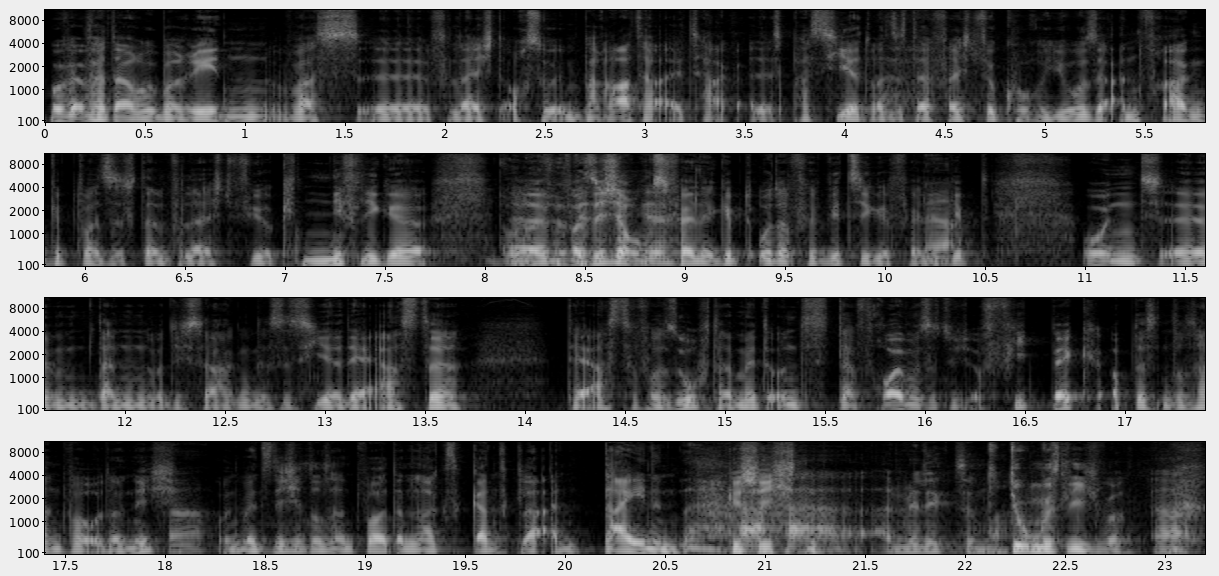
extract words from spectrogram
wo wir einfach darüber reden, was äh, vielleicht auch so im Berateralltag alles passiert, was es da vielleicht für kuriose Anfragen gibt, was es dann vielleicht für knifflige äh, Versicherungsfälle gibt oder für witzige Fälle Ja. gibt. Und ähm, dann würde ich sagen, das ist hier der erste, der erste Versuch damit. Und da freuen wir uns natürlich auf Feedback, ob das interessant war oder nicht. Ja. Und wenn es nicht interessant war, dann lag es ganz klar an deinen Geschichten. An mir immer. Du musst liefern. Ja.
